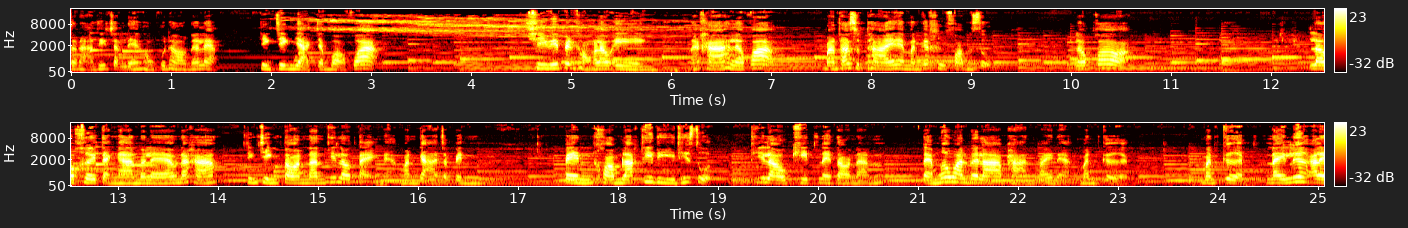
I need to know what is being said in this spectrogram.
สถานที่จัดเลี้ยงของครูทองนั่นแหละ จริง ๆ อยากจะบอกว่า ชีวิตเป็นของเราเองนะคะ แล้วก็บรรทัดสุดท้ายเนี่ยมันก็คือความสุข แล้วก็ เราเคยแต่งงานมาแล้วนะคะ จริง ๆ ตอนนั้นที่เราแต่งเนี่ย มันก็อาจจะเป็นเป็นความรักที่ดีที่สุด ที่เราคิดในตอนนั้น แต่เมื่อวันเวลาผ่านไปเนี่ยมันเกิด มันเกิดในเรื่องอะไร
